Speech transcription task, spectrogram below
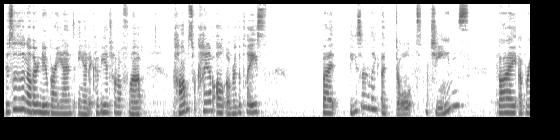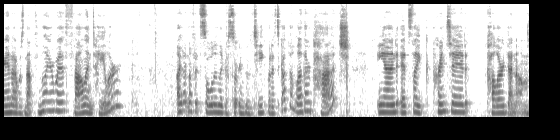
This is another new brand and it could be a total flop. Comps were kind of all over the place, but these are like adult jeans by a brand I was not familiar with, Fallon Taylor. I don't know if it's sold in like a certain boutique, but it's got the leather patch and it's like printed color denim.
